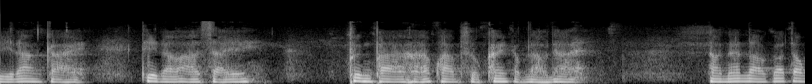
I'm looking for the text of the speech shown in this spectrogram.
มีร่างกายที่เราอาศัยพึ่งพาหาความสุขให้กับเราได้ตอนนั้นเราก็ต้อง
